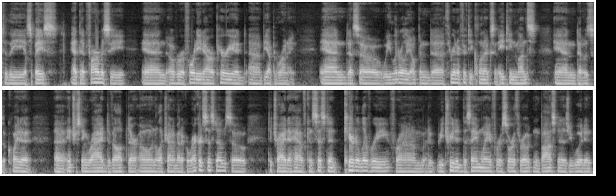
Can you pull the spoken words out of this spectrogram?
to the space at that pharmacy, and over a 48 hour period, uh, be up and running. And uh, so we literally opened uh, 350 clinics in 18 months, and it was quite a uh, interesting ride, developed our own electronic medical record system. So to try to have consistent care delivery from to be treated the same way for a sore throat in Boston as you would in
